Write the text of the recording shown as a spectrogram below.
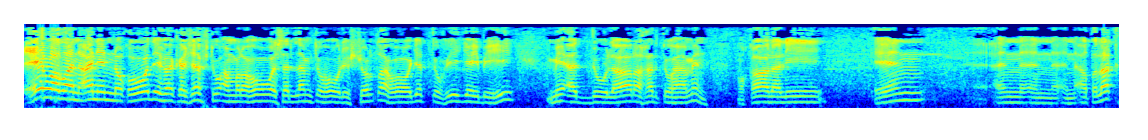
عوضا عن النقود فكشفت أمره وسلمته للشرطة ووجدت في جيبه مئة دولار أخذتها منه. وقال لي إن إن إن, إن أطلقت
